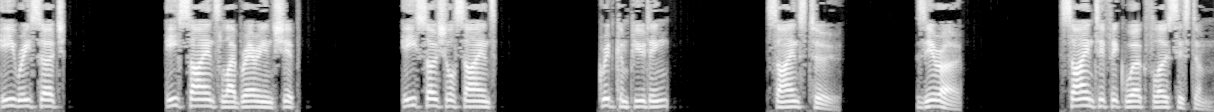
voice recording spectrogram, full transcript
E-research E-science librarianship. E-social science. Grid computing. Science 2.0 Scientific workflow system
